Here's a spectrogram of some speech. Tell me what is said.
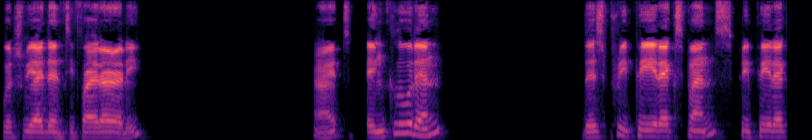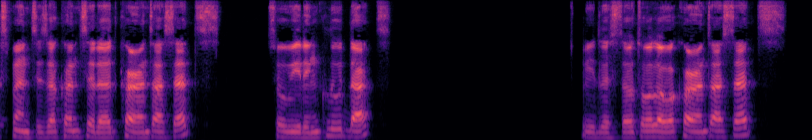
which we identified already, right? Including this prepaid expense. Prepaid expenses are considered current assets, so we'd include that. We list out all our current assets,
